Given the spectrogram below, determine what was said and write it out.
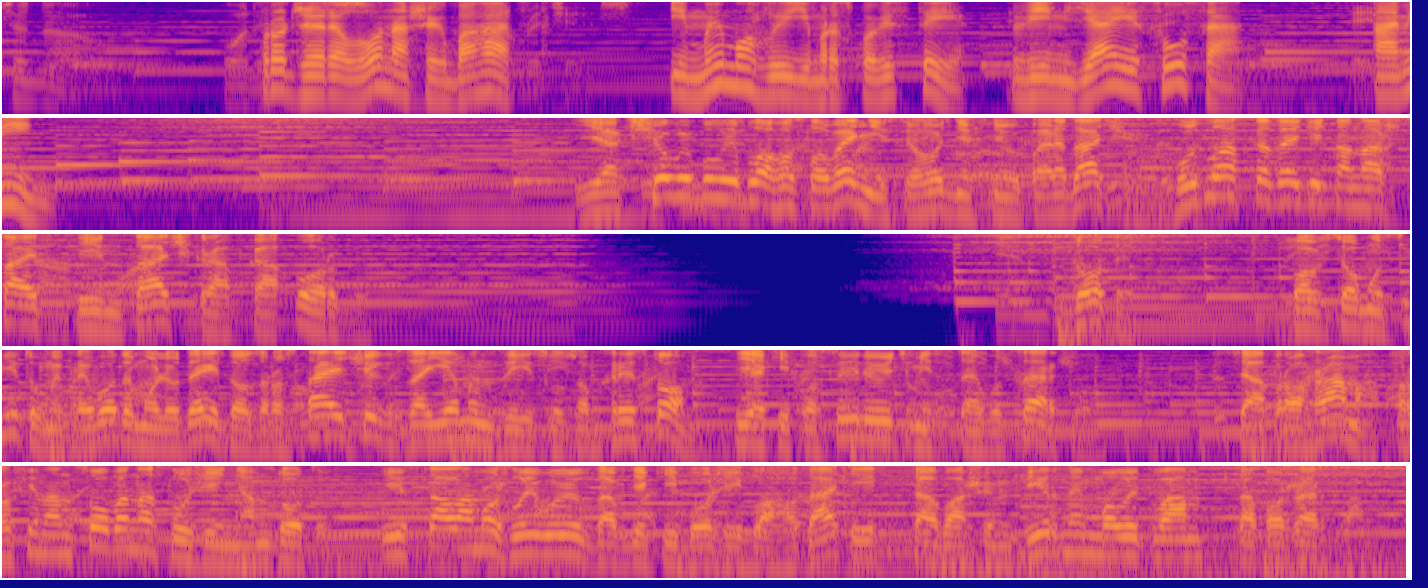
про джерело наших багатств, і ми могли їм розповісти в ім'я Ісуса. Амінь. Якщо ви були благословенні сьогоднішньою передачею, будь ласка, зайдіть на наш сайт intouch.org. Дотик. По всьому світу ми приводимо людей до зростаючих взаємин з Ісусом Христом, які посилюють місцеву церкву. Ця програма профінансована служінням доти і стала можливою завдяки Божій благодаті та вашим вірним молитвам та пожертвам.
